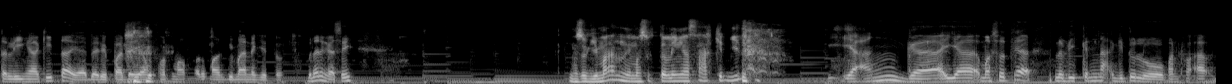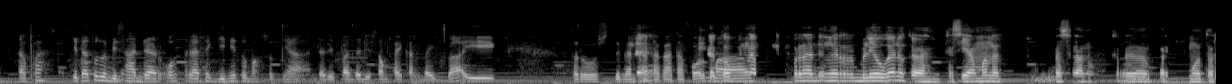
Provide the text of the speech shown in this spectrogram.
telinga kita ya daripada yang formal-formal gimana gitu. Benar nggak sih? Masuk gimana nih? Masuk telinga sakit gitu. ya enggak ya maksudnya lebih kena gitu loh. Manfaat apa? Kita tuh lebih sadar oh ternyata gini tuh maksudnya daripada disampaikan baik-baik terus dengan Ya. kata-kata Kau formal pernah pernah dengar beliau kan kah kasih amanat pas anu ke parkir motor?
